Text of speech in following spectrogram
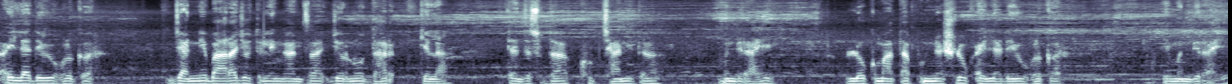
अहिल्यादेवी होळकर ज्यांनी बारा ज्योतिर्लिंगांचा जीर्णोद्धार केला त्यांचंसुद्धा खूप छान इथं मंदिर आहे. लोकमाता पुण्यश्लोक अहिल्यादेवी होळकर हे मंदिर आहे.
